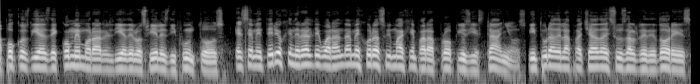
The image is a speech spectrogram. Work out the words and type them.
A pocos días de conmemorar el Día de los Fieles Difuntos, el Cementerio General de Guaranda mejora su imagen para propios y extraños. Pintura de la fachada y sus alrededores,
